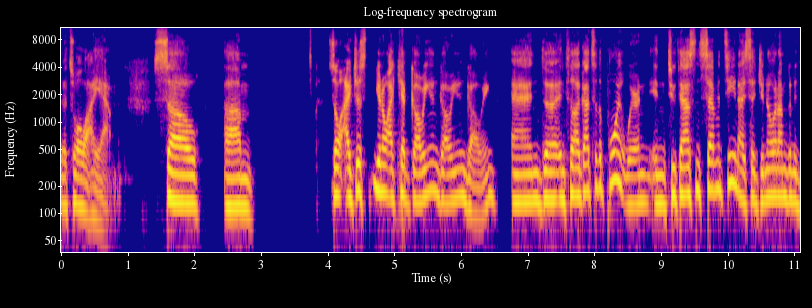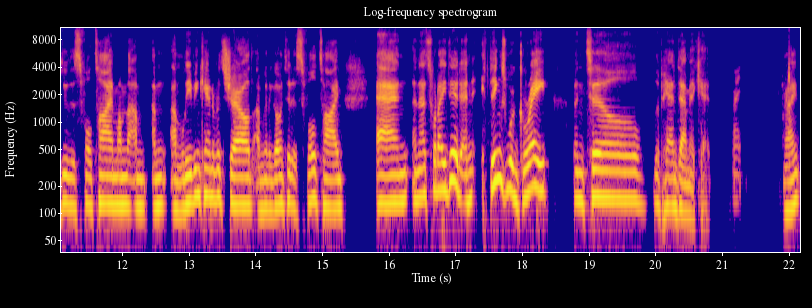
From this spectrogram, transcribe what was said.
That's all I am. So, um, so I just, you know, I kept going and going and going. And uh, until I got to the point where in, in 2017, I said, you know what, I'm going to do this full time. I'm, I'm, I'm, I'm leaving Cantor Fitzgerald. I'm going to go into this full time. And, and that's what I did. And things were great until the pandemic hit. Right. Right.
